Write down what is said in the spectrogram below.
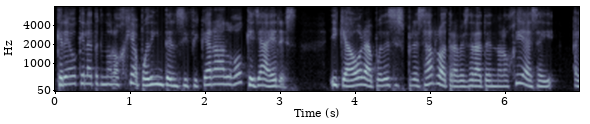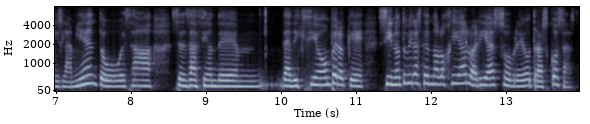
creo que la tecnología puede intensificar algo que ya eres y que ahora puedes expresarlo a través de la tecnología, ese aislamiento o esa sensación de, adicción, pero que si no tuvieras tecnología lo harías sobre otras cosas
